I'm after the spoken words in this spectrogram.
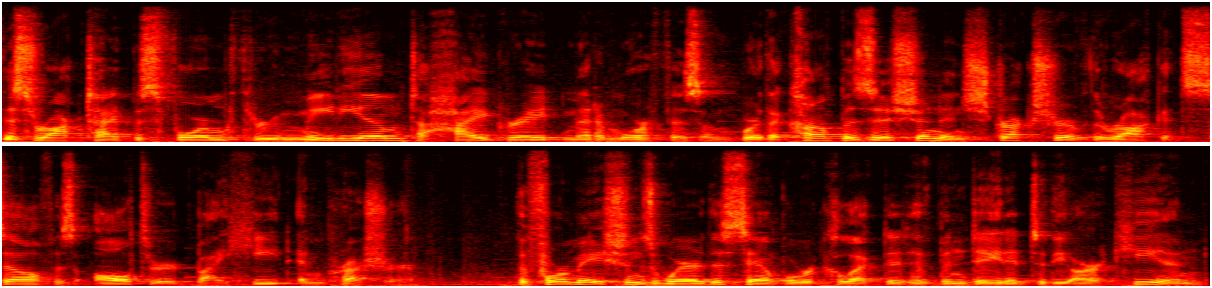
This rock type is formed through medium to high grade metamorphism, where the composition and structure of the rock itself is altered by heat and pressure. The formations where this sample were collected have been dated to the Archean,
